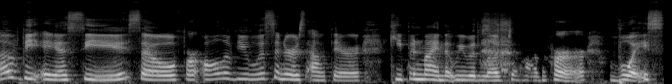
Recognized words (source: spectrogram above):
of the ASC. So, for all of you listeners out there, keep in mind that we would love to have her voice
